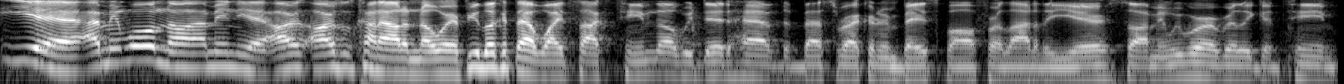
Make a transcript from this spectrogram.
Yeah, I mean, well, no, I mean, yeah, ours, ours was kind of out of nowhere. If you look at that White Sox team, though, we did have the best record in baseball for a lot of the year. So, I mean, we were a really good team.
